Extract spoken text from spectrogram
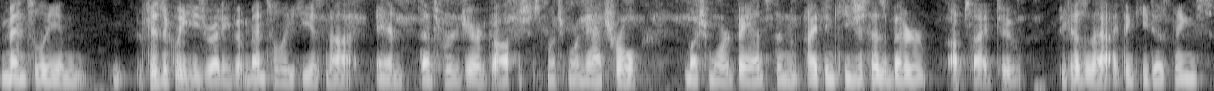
mentally and physically, he's ready, but mentally, he is not. And that's where Jared Goff is just much more natural, much more advanced, and I think he just has a better upside too because of that. I think he does things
